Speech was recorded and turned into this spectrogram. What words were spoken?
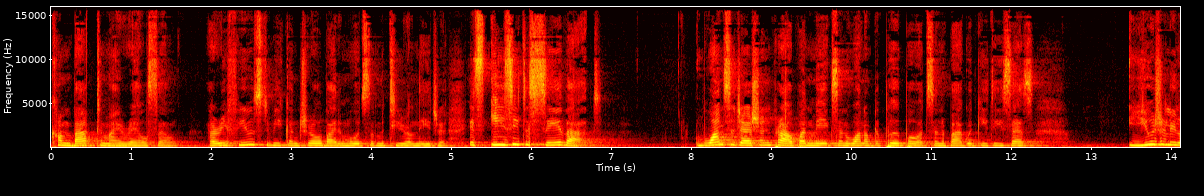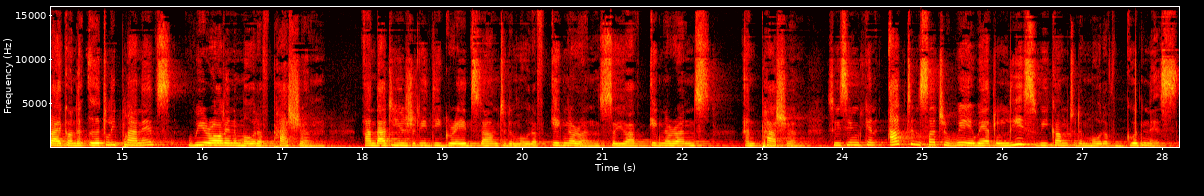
come back to my real self. I refuse to be controlled by the modes of material nature. It's easy to say that. One suggestion Prabhupada makes in one of the purports in the Bhagavad Gita, he says, usually, like on the earthly planets, we're all in a mode of passion, and that usually degrades down to the mode of ignorance. So you have ignorance and passion. So you see, we can act in such a way where at least we come to the mode of goodness.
